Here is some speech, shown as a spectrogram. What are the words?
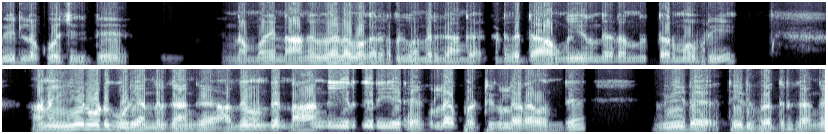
வீட்டில் கோச்சிக்கிட்டு இந்த மாதிரி நாங்கள் வேலை பார்க்குற இடத்துக்கு வந்திருக்காங்க. கிட்டத்தட்ட அவங்க இருந்த இடம் வந்து தருமபுரி. ஆனால் ஈரோடு கூடி வந்திருக்காங்க. அதுவும் வந்து நாங்கள் இருக்கிற ஏரியாக்குள்ளே பர்டிகுலராக வந்து வீடை தேடி பார்த்துருக்காங்க.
